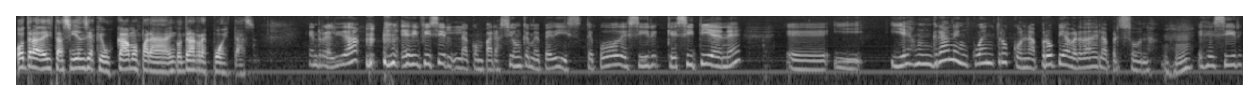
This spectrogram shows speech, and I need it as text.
otra de estas ciencias que buscamos para encontrar respuestas? En realidad es difícil la comparación que me pedís. Te puedo decir que sí tiene eh, y, y es un gran encuentro con la propia verdad de la persona. Es decir,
